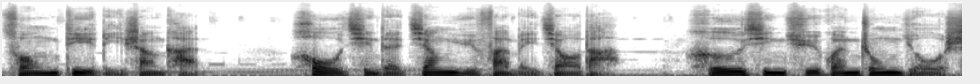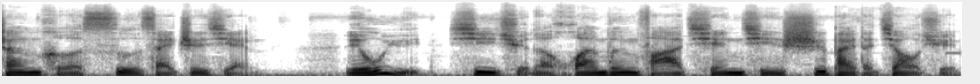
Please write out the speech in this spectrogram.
从地理上看，后秦的疆域范围较大，核心区关中有山河四塞之险。刘裕吸取了桓温伐前秦失败的教训，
